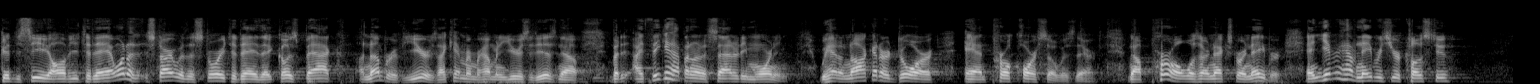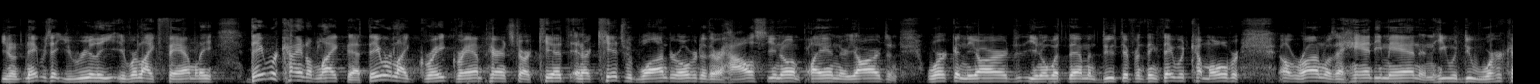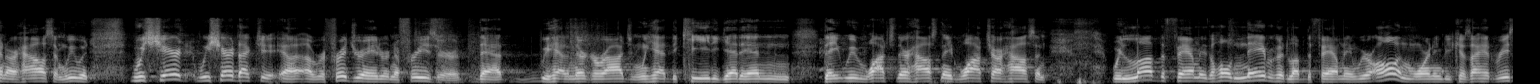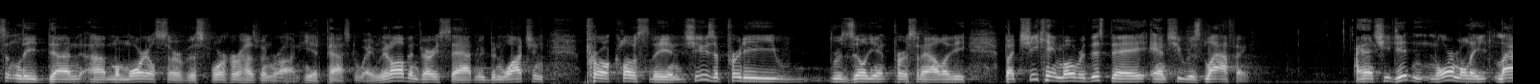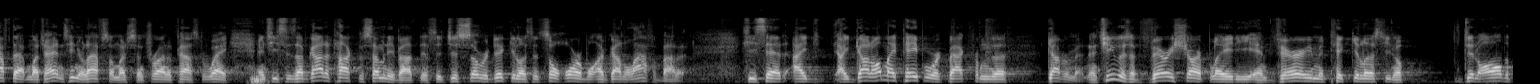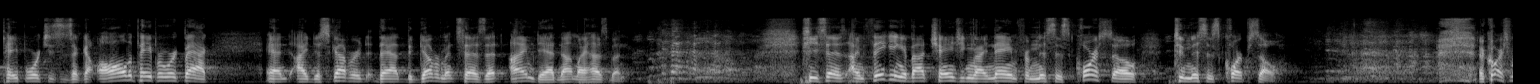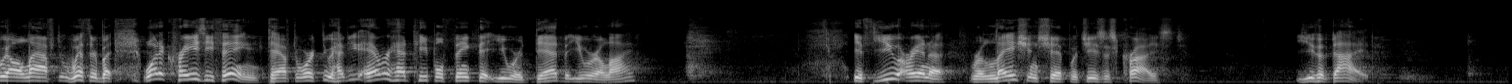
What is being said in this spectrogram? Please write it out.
Good to see all of you today. I want to start with a story today that goes back a number of years. I can't remember how many years it is now, but I think it happened on a Saturday morning. We had a knock at our door, and Pearl Corso was there. Now, Pearl was our next door neighbor. And you ever have neighbors you're close to? You know, neighbors that you really were like family, they were kind of like that. They were like great grandparents to our kids, and our kids would wander over to their house, you know, and play in their yards and work in the yard, you know, with them and do different things. They would come over. Uh, Ron was a handyman, and he would do work in our house, and we would we shared we shared actually a, refrigerator and a freezer that we had in their garage, and we had the key to get in. And they we would watch their house, and they'd watch our house, and we loved the family. The whole neighborhood loved the family. And we were all in mourning because I had recently done a memorial service for her husband, Ron. He had passed away. And we'd all been very sad. We'd been watching Pearl closely, and she was a pretty resilient personality. But she came over this day and she was laughing. And she didn't normally laugh that much. I hadn't seen her laugh so much since Ron had passed away. And she says, I've got to talk to somebody about this. It's just so ridiculous. It's so horrible. I've got to laugh about it. She said, I, I got all my paperwork back from the government. And she was a very sharp lady and very meticulous, you know, did all the paperwork. She says, I got all the paperwork back. And I discovered that the government says that I'm dead, not my husband. she says, I'm thinking about changing my name from Mrs. Corso to Mrs. Corpso. of course, we all laughed with her, but what a crazy thing to have to work through. Have you ever had people think that you were dead, but you were alive? If you are in a relationship with Jesus Christ, you have died.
